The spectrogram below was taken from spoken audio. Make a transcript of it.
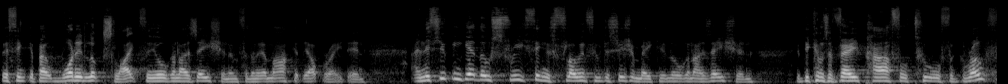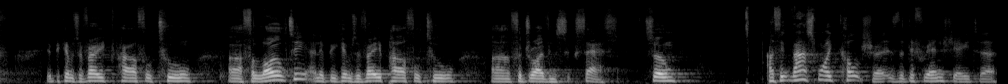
they think about what it looks like for the organization and for the market they operate in. And if you can get those three things flowing through decision making in an organization, it becomes a very powerful tool for growth, it becomes a very powerful tool uh, for loyalty, and it becomes a very powerful tool uh, for driving success. So I think that's why culture is the differentiator.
